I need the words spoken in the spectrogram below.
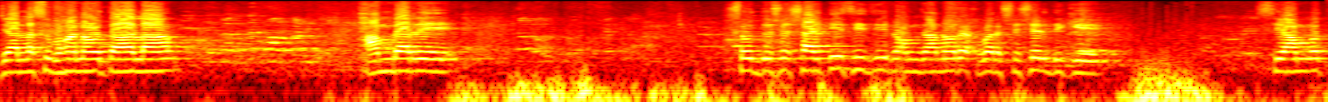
যে আল্লাহ সুবাহানাউ তালা আমরা রে চোদ্দশো সাঁত্রিশ ইজি রমজানোর একবার শেষের দিকে সিয়ামরত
